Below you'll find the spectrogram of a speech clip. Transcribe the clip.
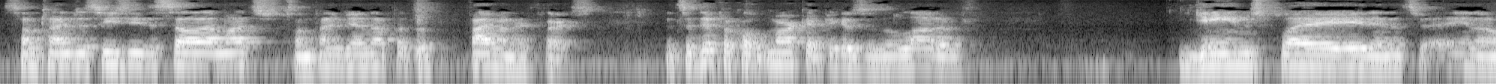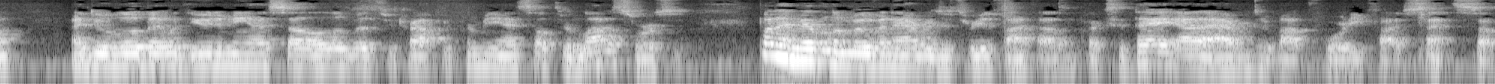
Sometimes it's easy to sell that much, sometimes you end up with the 500 clicks. It's a difficult market because there's a lot of games played, and it's, you know, I do a little bit with Udemy, I sell a little bit through traffic for me, I sell through a lot of sources but I'm able to move an average of three to 5,000 clicks a day at an average of about 45 cents. So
